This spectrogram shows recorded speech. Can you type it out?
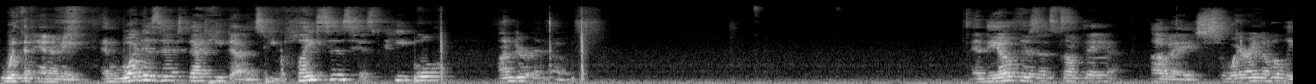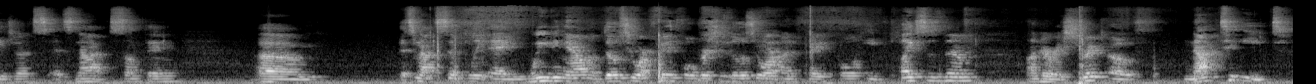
with an enemy. And what is it that he does? He places his people under an oath. And the oath isn't something of a swearing of allegiance. It's not something, um, it's not simply a weeding out of those who are faithful versus those who are unfaithful. He places them under a strict oath not to eat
